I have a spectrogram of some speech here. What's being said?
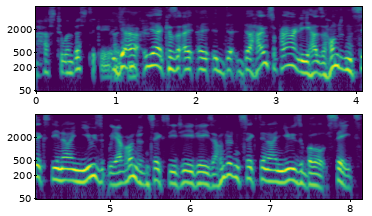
has to investigate. I yeah, think. yeah, because the House apparently has 169 use. We have 160 TDs, 169 usable seats.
